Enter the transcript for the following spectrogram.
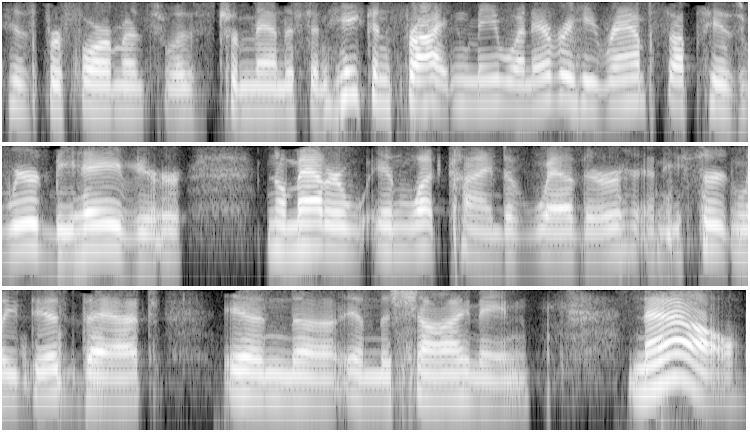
his performance was tremendous, and he can frighten me whenever he ramps up his weird behavior, no matter in what kind of weather. And he certainly did that in uh, in The Shining. Now,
